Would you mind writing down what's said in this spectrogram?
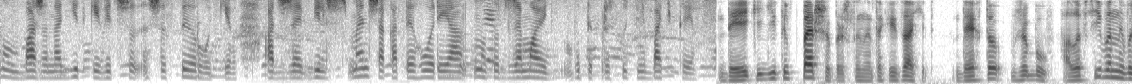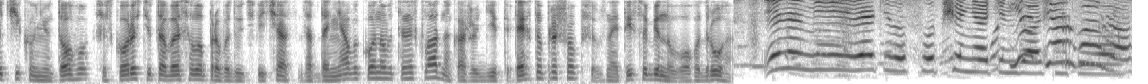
Ну бажано дітки від 6 років, адже більш менша категорія, ну тут вже мають бути присутні батьки. Деякі діти вперше прийшли на такий захід, дехто вже був. Але всі вони в очікуванні того, що з користю та весело проведуть свій час. Завдання виконувати не складно, кажуть діти. Дехто прийшов, щоб знайти собі нового друга. Я вообще ни один раз не была.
